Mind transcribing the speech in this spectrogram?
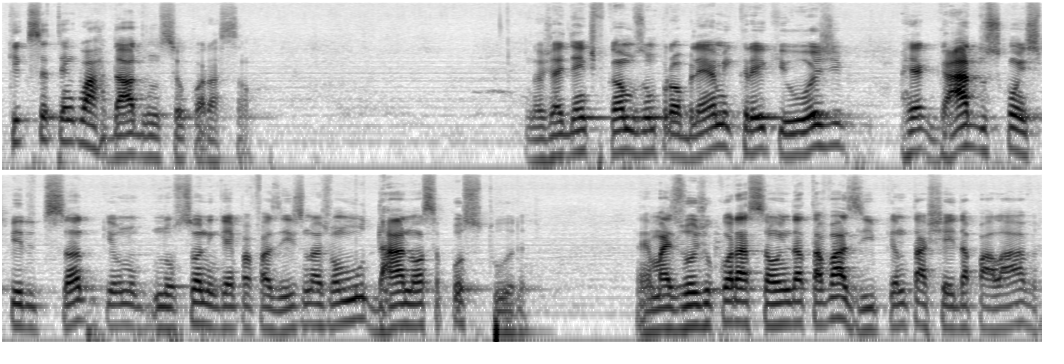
O que, que você tem guardado no seu coração? Nós já identificamos um problema e creio que hoje, regados com o Espírito Santo, porque eu não, não sou ninguém para fazer isso, nós vamos mudar a nossa postura. É, mas hoje o coração ainda está vazio, porque não está cheio da palavra.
